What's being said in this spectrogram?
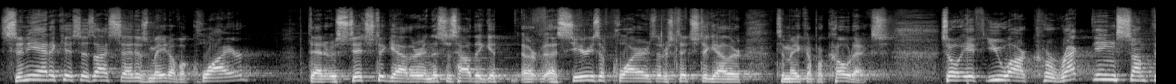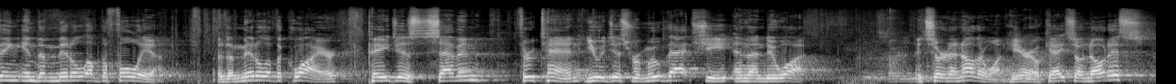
Sinaiticus, as I said, is made of a quire that are stitched together, and this is how they get a series of quires that are stitched together to make up a codex. So if you are correcting something in the middle of the folia, or the middle of the quire, pages 7 through 10, you would just remove that sheet and then do what? Insert another one here, okay? So notice,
